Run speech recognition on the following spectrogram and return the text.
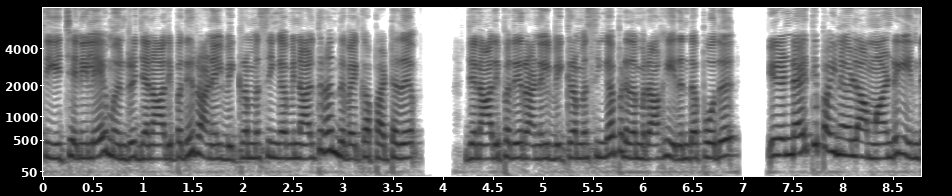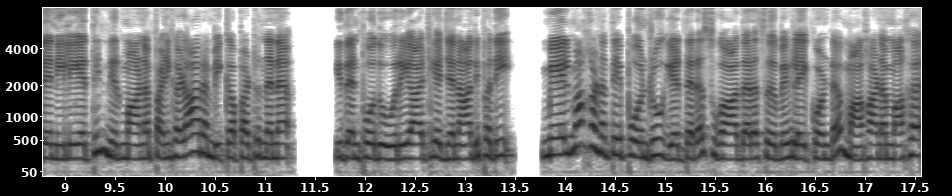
சிகிச்சை நிலையம் இன்று ஜனாதிபதி ரணில் விக்ரமசிங்கவினால் திறந்து வைக்கப்பட்டது. ஜனாதிபதி ரணில் விக்ரமசிங்க பிரதமராக இருந்தபோது இரண்டாயிரத்தி பதினேழாம் ஆண்டு இந்த நிலையத்தின் நிர்மாண பணிகள் ஆரம்பிக்கப்பட்டிருந்தன. இதன்போது உரையாற்றிய ஜனாதிபதி மேல் மாகாணத்தை போன்று உயர்தர சுகாதார சேவைகளை கொண்ட மாகாணமாக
